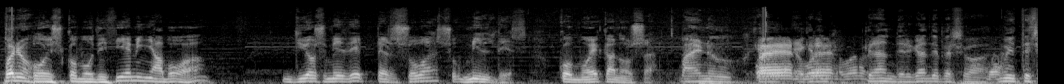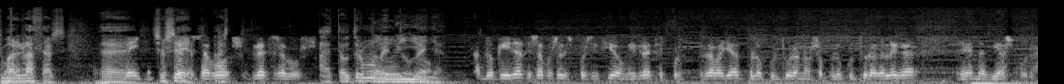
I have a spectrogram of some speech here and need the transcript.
Bueno, pois como dicía miña aboa, Dios me dé persoas humildes como é canosa. Bueno, bueno, eh, bueno, grande, bueno. grande, grande persoa. Bueno, Moitísimas bueno. grazas. Eh, veña, José, gracias a vos, hasta, gracias a vos. Hasta outro momento, veña. Cando que irades a vosa disposición e gracias por traballar pola cultura nosa, pola cultura galega eh, na diáspora.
